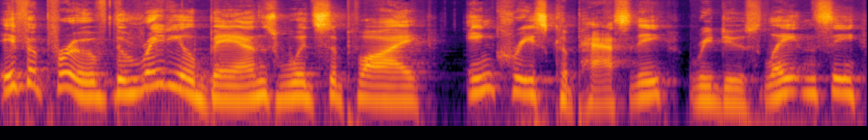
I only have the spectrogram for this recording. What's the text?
If approved, the radio bands would supply increased capacity, reduced latency,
